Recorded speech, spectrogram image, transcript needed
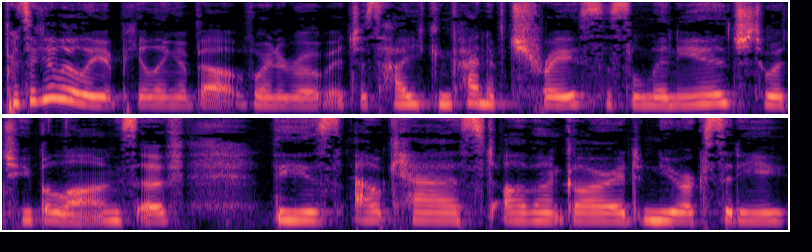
particularly appealing about Wojnarowicz is how you can kind of trace this lineage to which he belongs of these outcast, avant-garde New York City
